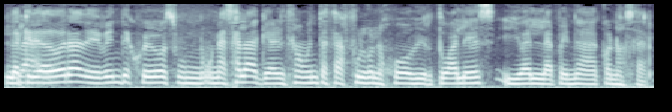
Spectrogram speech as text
La Claro. creadora de 20 juegos, un- una sala que en este momento está full con los juegos virtuales y vale la pena conocer.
